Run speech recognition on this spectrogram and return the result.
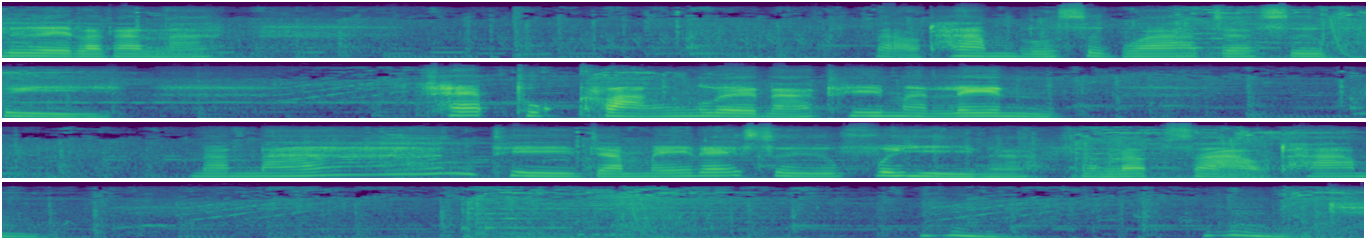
เรื่อยๆแล้วกันนะ สาวทำรู้สึกว่าจะซื้อฟรีแทบทุกครั้งเลยนะที่มาเล่นนานๆที่จะไม่ได้ซื้อฟรีนะสำหรับสาวถ้ำโอเค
